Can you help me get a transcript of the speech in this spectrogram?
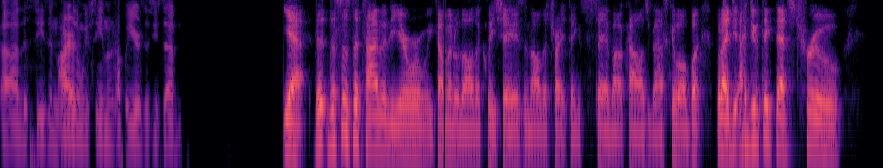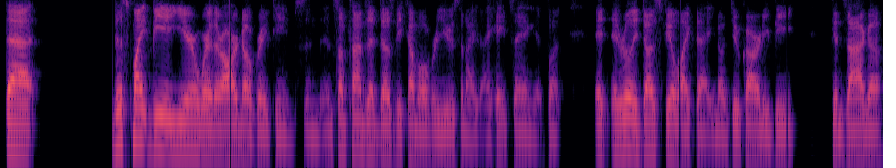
uh, this season, higher than we've seen in a couple years, as you said. Yeah, th- this is the time of the year where we come in with all the cliches and all the trite things to say about college basketball. But but I do I do think that's true that this might be a year where there are no great teams, and and sometimes that does become overused, and I, I hate saying it, but it, it really does feel like that. You know, Duke already beat Gonzaga,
